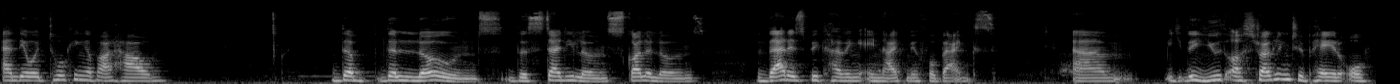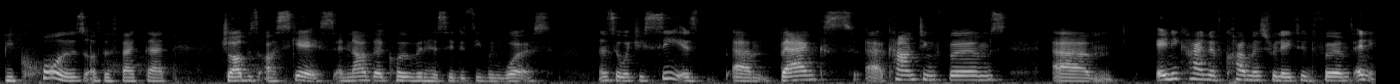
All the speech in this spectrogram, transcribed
and they were talking about how the the loans, the study loans, scholar loans, that is becoming a nightmare for banks. Um, the youth are struggling to pay it off because of the fact that jobs are scarce, and now that COVID has hit, it's even worse. And so, what you see is um, banks, uh, accounting firms, um, any kind of commerce related firms, and,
